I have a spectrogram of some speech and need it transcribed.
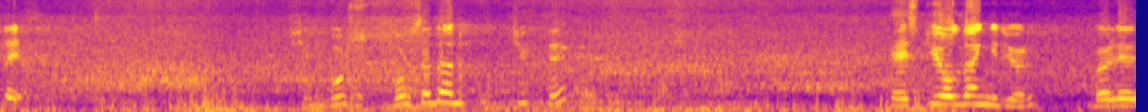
Bursa'dayız. Şimdi Burs, Bursa'dan çıktık. Eski yoldan gidiyoruz. Böyle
